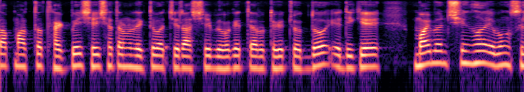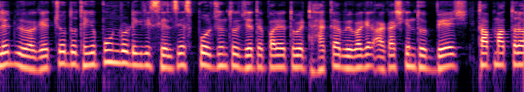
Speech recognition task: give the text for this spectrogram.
তাপমাত্রা থাকবে। সেই সাথে আমরা দেখতে পাচ্ছি রাজশাহী বিভাগে তেরো থেকে চোদ্দ। এদিকে ময়মনসিংহ এবং সিলেট বিভাগে চোদ্দ থেকে পনেরো ডিগ্রি সেলসিয়াস পর্যন্ত যেতে পারে, তবে ঢাকা বিভাগের আকাশ কিন্তু বেশ তাপমাত্রা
